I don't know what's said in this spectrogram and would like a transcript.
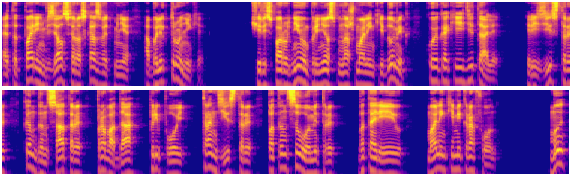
Этот парень взялся рассказывать мне об электронике. Через пару дней он принес в наш маленький домик кое-какие детали. Резисторы, конденсаторы, провода, припой, транзисторы, потенциометры, батарею, маленький микрофон. Мы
